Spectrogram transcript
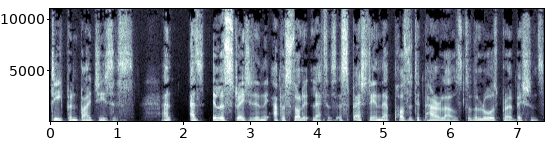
deepened by Jesus, as illustrated in the apostolic letters, especially in their positive parallels to the law's prohibitions,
